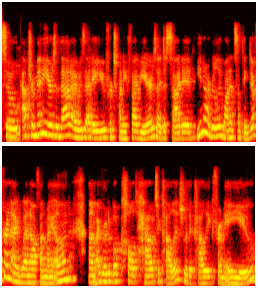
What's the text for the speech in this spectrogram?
So mm-hmm. after many years of that, I was at AU for 25 years. I decided you know, I really wanted something different. I went off on my own. Um, I wrote a book called How to College with a colleague from AU.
